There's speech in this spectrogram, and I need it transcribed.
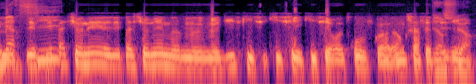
merci les, passionnés, les passionnés me, me, disent qu'ils s'y retrouvent, quoi. Donc ça fait Bien plaisir. sûr.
